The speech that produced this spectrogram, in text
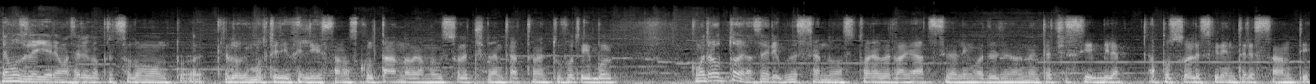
Demon Slayer è una serie che ho apprezzato molto e credo che molti di quelli che stanno ascoltando avranno visto l'eccellente trattamento Ufotable. Come traduttore la serie, pur essendo una storia per ragazzi dal linguaggio generalmente accessibile, ha posto delle sfide interessanti.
